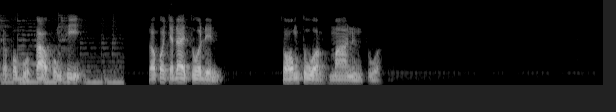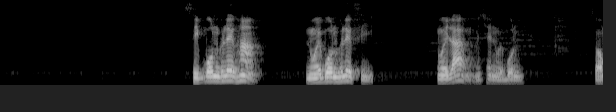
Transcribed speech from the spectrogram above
แล้วก็บวกเก้าคงที่ เราก็จะได้ตัวเด่นสองตัวมาหนึ่งตัวสิบบนคือเลขห้าหน่วยบนคือเลขสี่หน่วยล่างไม่ใช่หน่วยบนสอง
